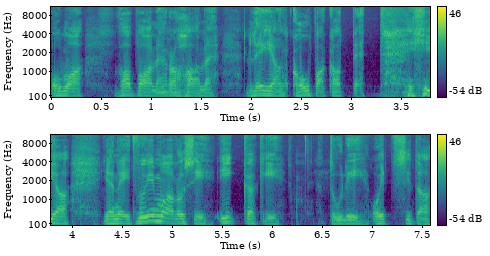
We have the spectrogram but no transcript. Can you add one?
oma vabale rahale leian kaubakatet ja, ja neid võimalusi ikkagi tuli otsida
